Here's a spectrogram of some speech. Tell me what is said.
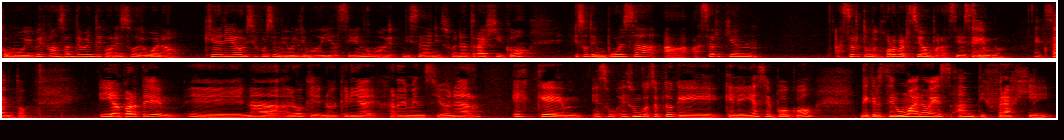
como vivir constantemente con eso de, bueno, ¿qué haría hoy si fuese mi último día? Si bien, como dice Dani, suena trágico, eso te impulsa a, a ser quien, a ser tu mejor versión, por así Sí, decirlo. exacto. Y aparte, eh, nada, algo que no quería dejar de mencionar es que es, es un concepto que, que leí hace poco, de que el ser humano es antifrágil.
